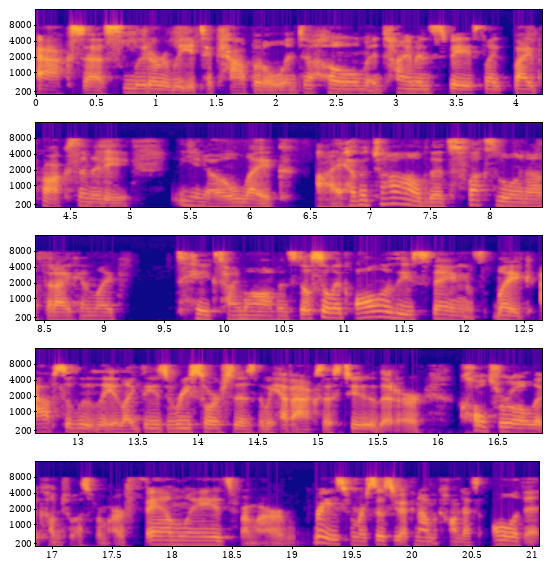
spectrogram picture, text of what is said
access literally to capital and to home and time and space, like by proximity. You know, like I have a job that's flexible enough that I can like take time off and still so like all of these things like absolutely like these resources that we have access to that are cultural that come to us from our families from our race from our socioeconomic context all of it.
